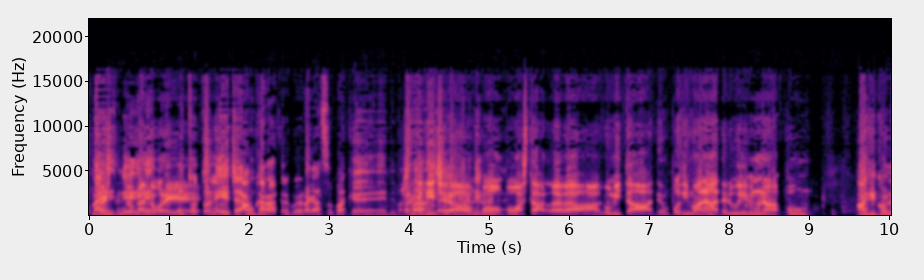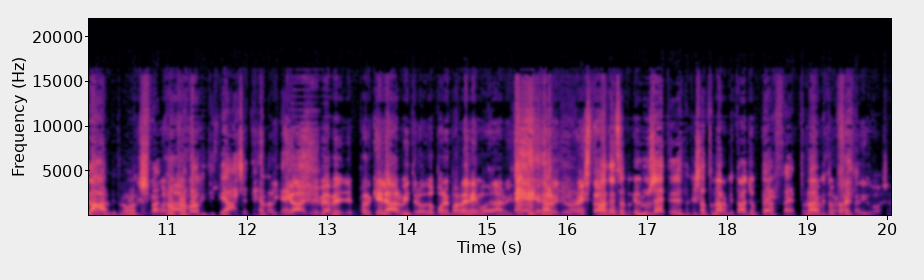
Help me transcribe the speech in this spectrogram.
Ma è un giocatore è, che- è tutto lì, cioè, ha un carattere quel ragazzo qua che è devastante. Perché è era un po', un po' bastardo, eh, gomitate, un po' di manate, lui in una pum, Anche con l'arbitro, uno che si fa. Però, quello che ti piace te, perché... piace, mi piace perché l'arbitro, dopo ne parleremo dell'arbitro, perché l'arbitro non è Ma stato attenzione, perché Lusetti ha detto che è stato un arbitraggio perfetto, un arbitro perfetto perfetto. di cosa.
